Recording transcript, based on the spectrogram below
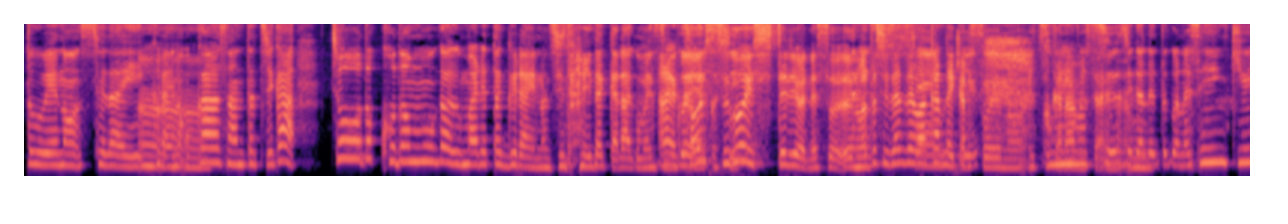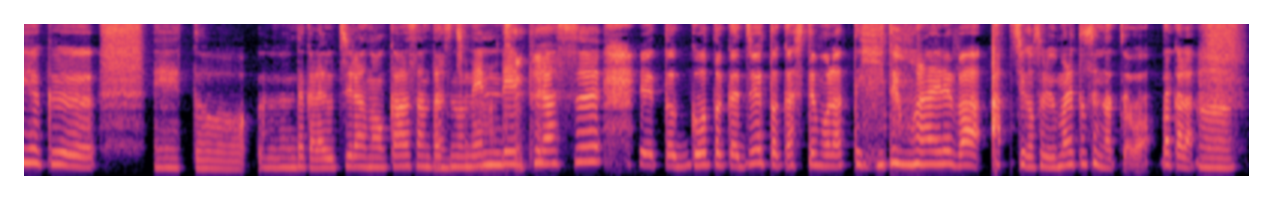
と上の世代くらいのお母さんたちがちょうど子供が生まれたぐらいの時代だから、ごめん、すごい。香りすごい知ってるよね。そう。ね私全然わかんないから、19そういうの、いつからみたいな。数字が出てこない。1900、えっ、と、うん、だからうちらのお母さんたちの年齢プラス、えっと、5とか10とかしてもらって引いてもらえれば、あ、違う、それ生まれた年になっちゃうわ。だから、うん。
